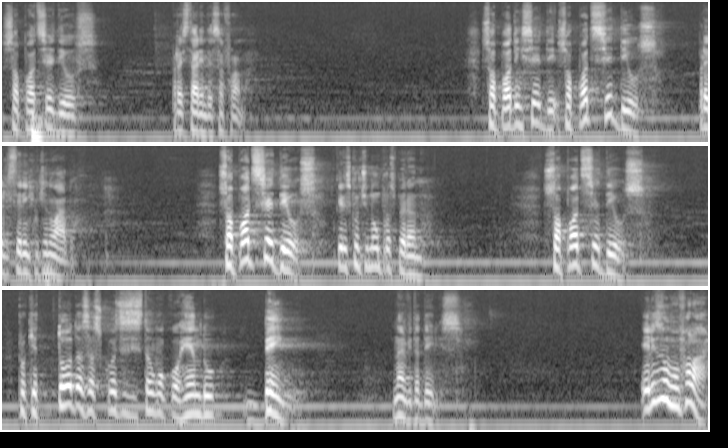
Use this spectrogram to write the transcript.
só pode ser Deus para estarem dessa forma. Só, podem ser de, só pode ser Deus para eles terem continuado. Só pode ser Deus, porque eles continuam prosperando. Só pode ser Deus, porque todas as coisas estão ocorrendo bem na vida deles. Eles não vão falar,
